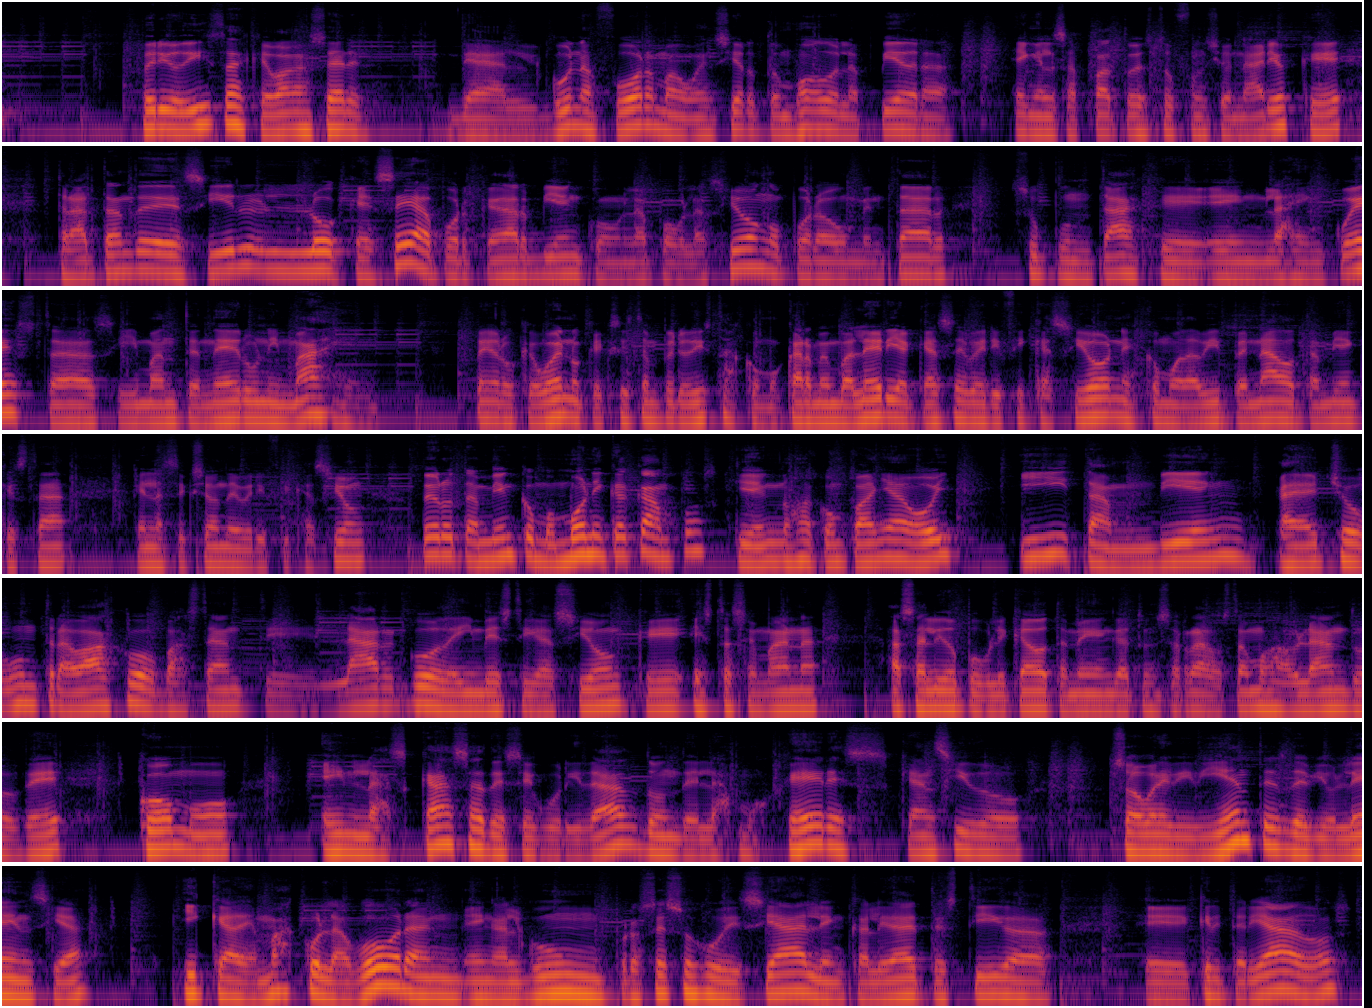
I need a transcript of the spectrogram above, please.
Periodistas que van a ser de alguna forma o en cierto modo la piedra en el zapato de estos funcionarios que tratan de decir lo que sea por quedar bien con la población o por aumentar su puntaje en las encuestas y mantener una imagen pero qué bueno que existen periodistas como Carmen Valeria que hace verificaciones, como David Penado también que está en la sección de verificación, pero también como Mónica Campos, quien nos acompaña hoy y también ha hecho un trabajo bastante largo de investigación que esta semana ha salido publicado también en Gato Encerrado. Estamos hablando de cómo en las casas de seguridad donde las mujeres que han sido sobrevivientes de violencia y que además colaboran en algún proceso judicial en calidad de testigos eh, criteriados,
